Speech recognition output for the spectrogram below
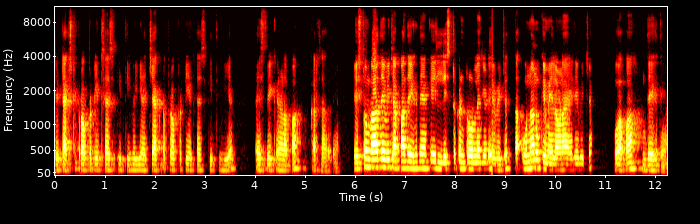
ਤੇ ਟੈਕਸਟ ਪ੍ਰਾਪਰਟੀ ਐਕਸੈਸ ਕੀਤੀ ਹੋਈ ਹੈ ਚੈੱਕਡ ਪ੍ਰਾਪਰਟੀ ਐਕਸੈਸ ਕੀਤੀ ਹੋਈ ਹੈ, ਇਸ ਤਰੀਕੇ ਨਾਲ ਆਪਾਂ ਕਰ ਸਕਦੇ ਹਾਂ। ਇਸ ਤੋਂ ਬਾਅਦ ਦੇ ਵਿੱਚ ਆਪਾਂ ਦੇਖਦੇ ਹਾਂ ਕਿ ਲਿਸਟ ਕੰਟਰੋਲ ਨੇ ਜਿਹੜੇ ਵਿੱਚ ਤਾਂ ਉਹਨਾਂ ਨੂੰ ਕਿਵੇਂ ਲਾਉਣਾ ਇਹਦੇ ਵਿੱਚ ਉਹ ਆਪਾਂ ਦੇਖਦੇ ਹਾਂ।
